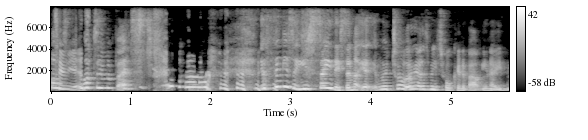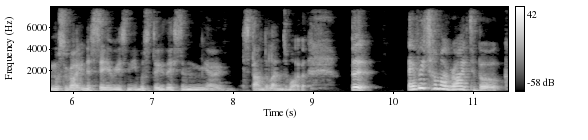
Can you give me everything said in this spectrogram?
I'll, years. I'll do my best. the thing is that you say this, and like, we're talking as me talking about, you know, you must write in a series and you must do this and you know standalones and whatever. But every time I write a book,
